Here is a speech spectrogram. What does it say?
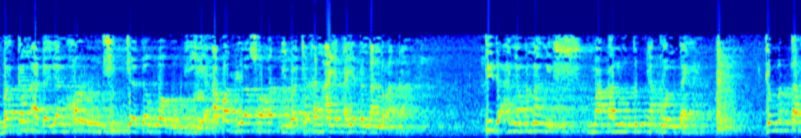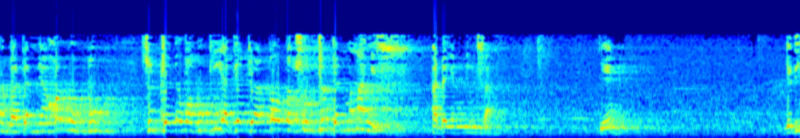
Bahkan ada yang kharru sujada wa apabila salat dibacakan ayat-ayat tentang neraka. Tidak hanya menangis, maka lututnya gontai. Gemetar badannya kharrubu sujada wa dia jatuh tersujud dan menangis. Ada yang pingsan. Ya. Jadi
